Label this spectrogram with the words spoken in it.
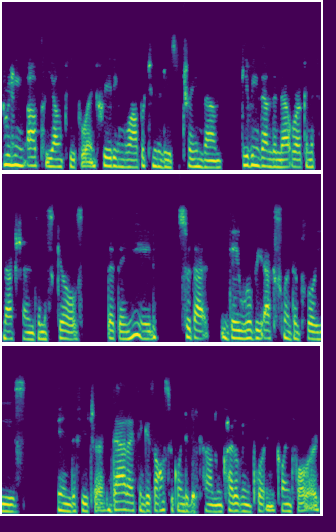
bringing up young people and creating more opportunities to train them, giving them the network and the connections and the skills that they need so that they will be excellent employees in the future. That I think is also going to become incredibly important going forward.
